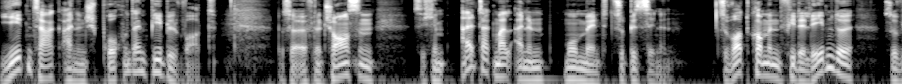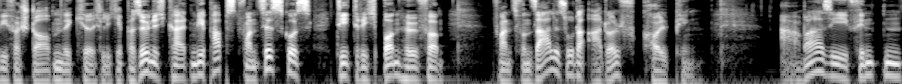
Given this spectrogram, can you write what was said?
jeden Tag einen Spruch und ein Bibelwort. Das eröffnet Chancen, sich im Alltag mal einen Moment zu besinnen. Zu Wort kommen viele lebende sowie verstorbene kirchliche Persönlichkeiten wie Papst Franziskus, Dietrich Bonhoeffer, Franz von Sales oder Adolf Kolping. Aber Sie finden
